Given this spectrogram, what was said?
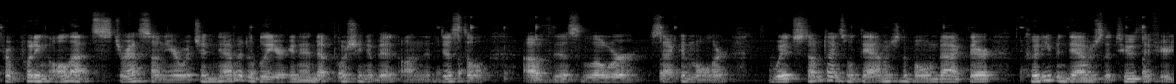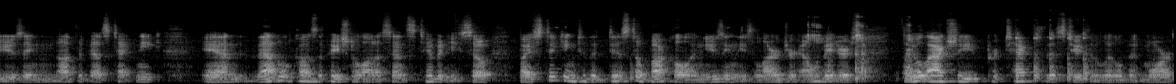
from putting all that stress on here, which inevitably you're going to end up pushing a bit on the distal of this lower second molar, which sometimes will damage the bone back there, could even damage the tooth if you're using not the best technique. And that'll cause the patient a lot of sensitivity. So, by sticking to the distal buccal and using these larger elevators, you'll actually protect this tooth a little bit more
